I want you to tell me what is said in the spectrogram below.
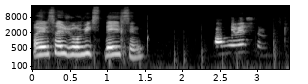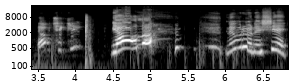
Hayır sen John Wick değilsin. Kanye West'im. Ya bir çekil. Ya Allah! ne vuruyorsun eşek?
